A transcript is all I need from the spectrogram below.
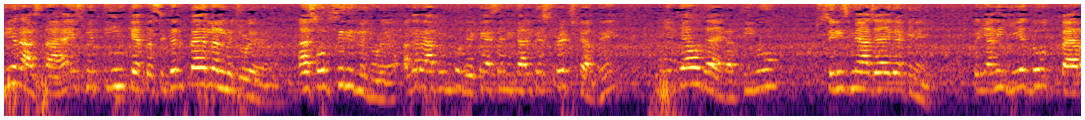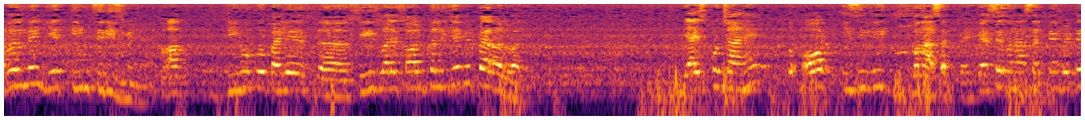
ये रास्ता है, इसमें तीन कैपेसिटर पैरेलल में जुड़े हुए हैं। सोर्स सीरीज़ में जुड़े हैं। अगर आप इनको देखें, ऐसे निकाल के स्ट्रेच कर दें तो ये क्या हो जाएगा? तीनों सीरीज़ में आ जाएगा कि नहीं? तो यानी ये दो पैरल में, ये तीन सीरीज़ में है। तो आप तीनों को पहले सीरीज़ वाले सॉल्व कर लीजिए, फिर पैरल वाले। या इसको चाहें तो और इजीली बना सकते हैं। कैसे बना सकते हैं बेटे?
